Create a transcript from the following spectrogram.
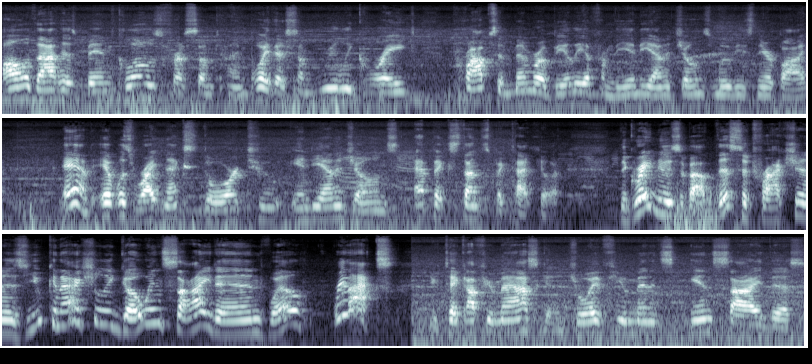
All of that has been closed for some time. Boy, there's some really great props and memorabilia from the Indiana Jones movies nearby. And it was right next door to Indiana Jones Epic Stunt Spectacular. The great news about this attraction is you can actually go inside and, well, relax. You take off your mask and enjoy a few minutes inside this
